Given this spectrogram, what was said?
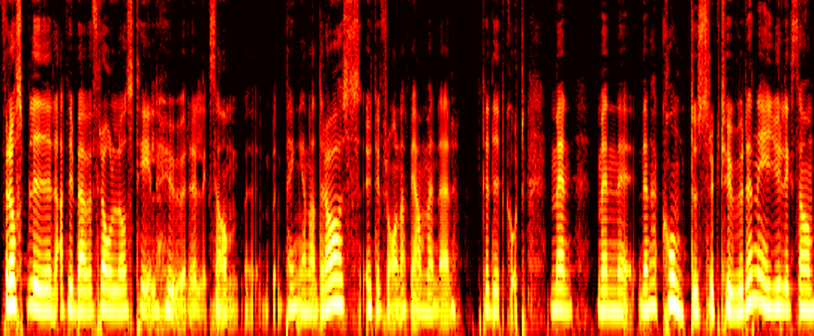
för oss blir att vi behöver förhålla oss till hur liksom eh, pengarna dras utifrån att vi använder kreditkort. Men, men eh, den här kontostrukturen är ju liksom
